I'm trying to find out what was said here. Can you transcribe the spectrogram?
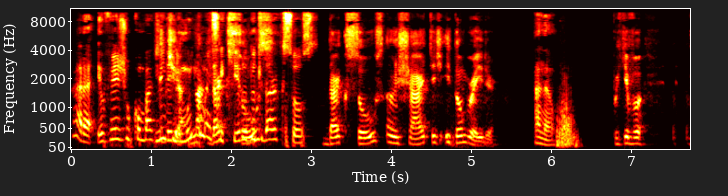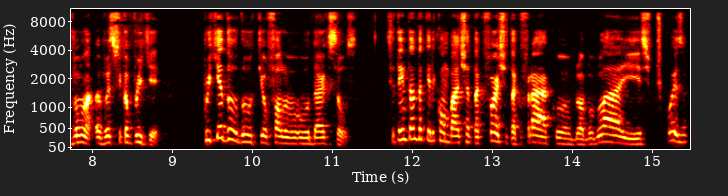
Cara, eu vejo o combate Mentira, dele muito mais Dark Sekiro Souls, do que Dark Souls. Dark Souls, Uncharted e Tomb Raider. Ah, não. Porque vou. Vamos lá, eu vou explicar por quê. Por que do, do que eu falo o Dark Souls? Você tem tanto aquele combate ataque forte, ataque fraco, blá blá blá, e esse tipo de coisa.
